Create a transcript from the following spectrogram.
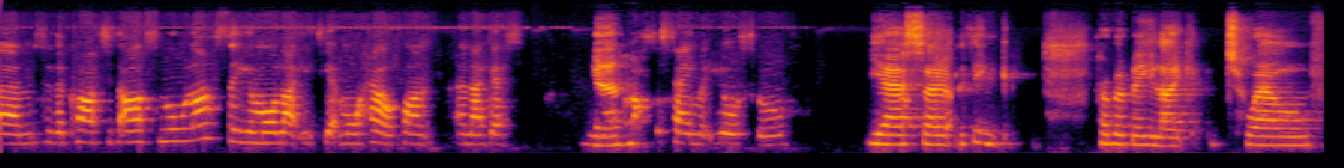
um, so the classes are smaller, so you're more likely to get more help on. And I guess yeah, that's the same at your school. Yeah, so I think probably like 12,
